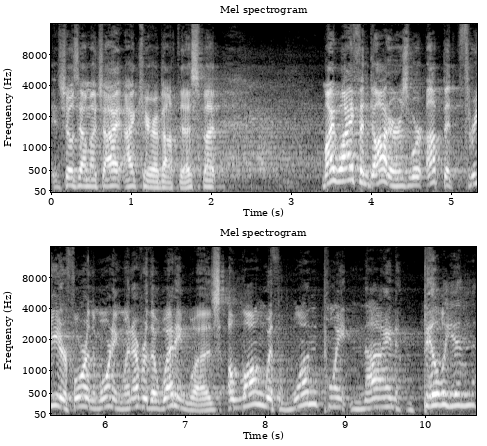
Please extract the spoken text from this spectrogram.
It shows how much I, I care about this, but my wife and daughters were up at three or four in the morning whenever the wedding was, along with 1.9 billion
